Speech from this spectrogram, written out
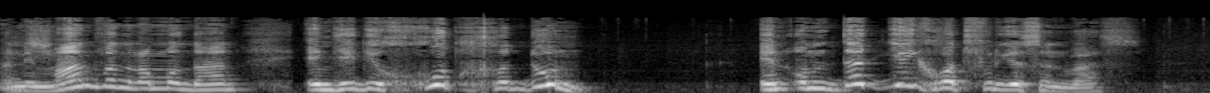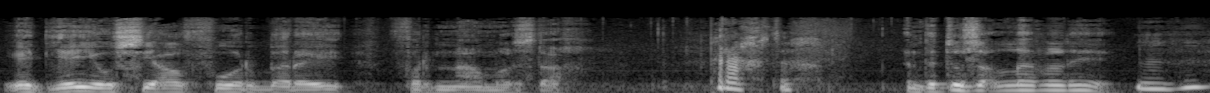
in die maand van Ramadan en jy die goed gedoen. En omdat jy Godvreesend was, het jy jouself voorberei vir Namedsdag. pragtig. En dit is Allah wil hê. Mhm. Mm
